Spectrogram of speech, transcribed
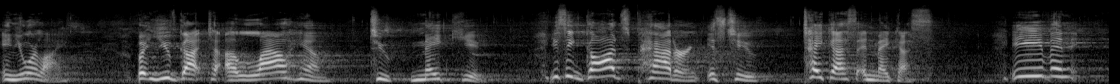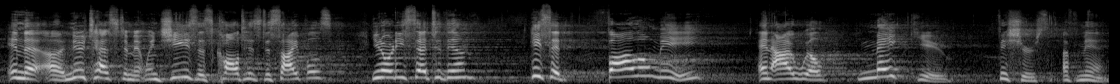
in your life. But you've got to allow him to make you. You see, God's pattern is to take us and make us. Even in the uh, New Testament, when Jesus called his disciples, you know what he said to them? He said, Follow me, and I will make you fishers of men.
